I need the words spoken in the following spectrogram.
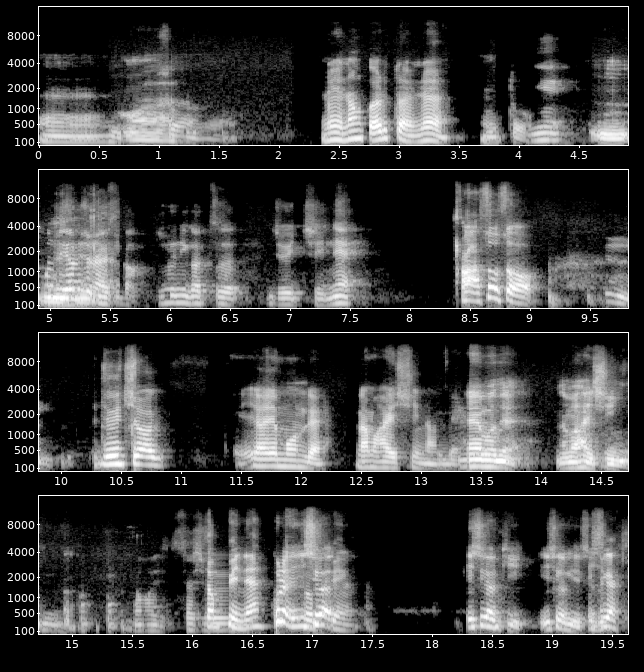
うん。ねなんかやりたいね。本当。ね、いうん今度やるじゃないですか。12月11ね。あ、そうそうん。う。11はやえもんで生配信なんで。ね、もうね、生配信。久しショッピンね。これ石垣石垣、石垣ですよ、石ね。垣。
